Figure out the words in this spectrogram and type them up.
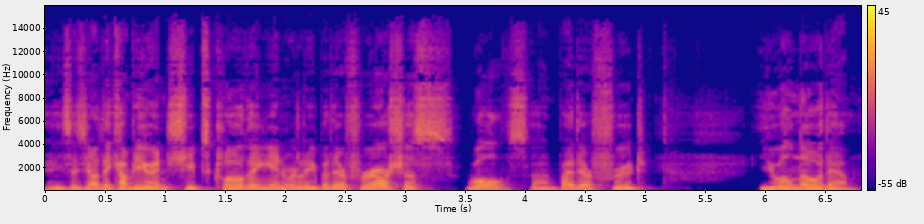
And he says, you know, they come to you in sheep's clothing inwardly, but they're ferocious wolves. Uh, by their fruit, you will know them.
